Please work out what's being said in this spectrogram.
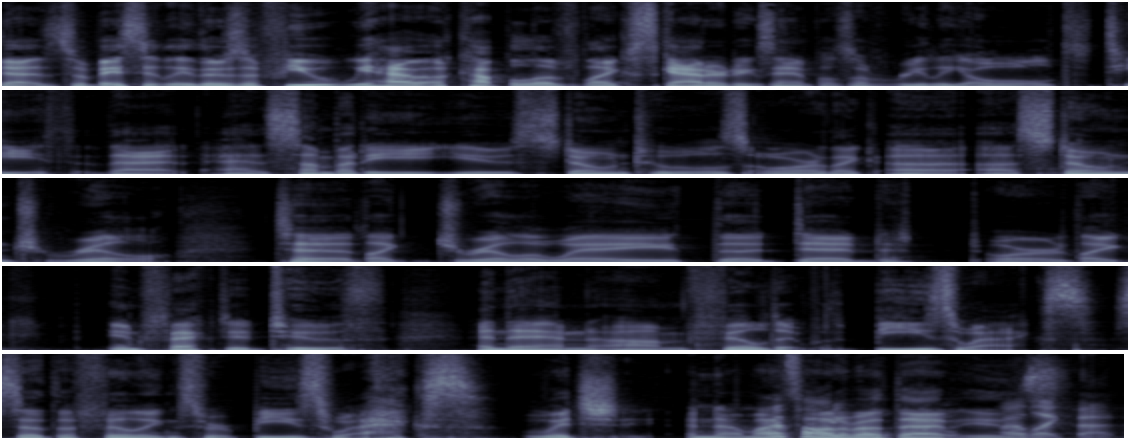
that so basically, there's a few. We have a couple of like scattered examples of really old teeth that has somebody used stone tools or like a, a stone drill to like drill away the dead or like infected tooth and then um, filled it with beeswax. So the fillings were beeswax. Which now my thought about cool, that is I like that.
